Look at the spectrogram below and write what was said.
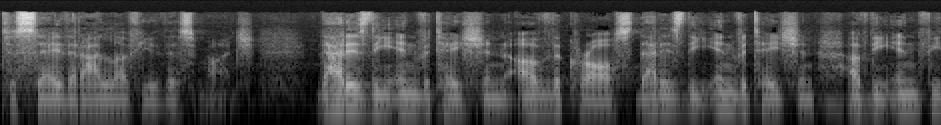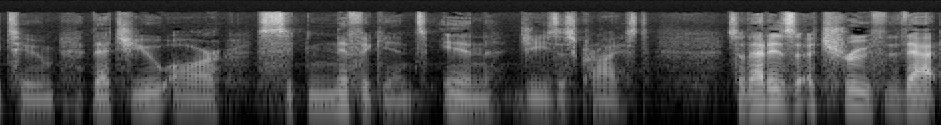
to say that I love you this much. That is the invitation of the cross. That is the invitation of the infitum that you are significant in Jesus Christ. So, that is a truth that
